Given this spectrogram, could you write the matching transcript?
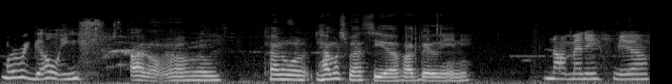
Where are we going? I don't know really. Kind of want. How much mass do you have? I barely any. Not many. Yeah.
